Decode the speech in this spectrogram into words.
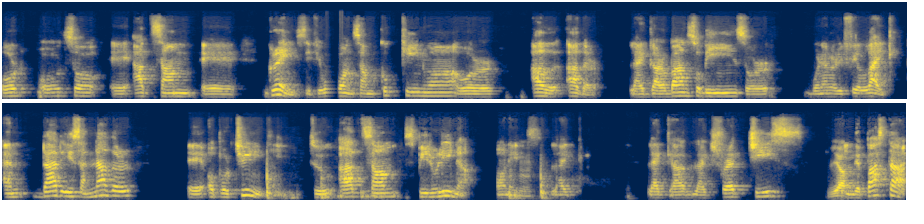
or also uh, add some uh, grains if you want some cooked quinoa or other like garbanzo beans or whenever you feel like and that is another uh, opportunity to add some spirulina on it mm-hmm. like like uh, like shred cheese yeah. in the pasta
